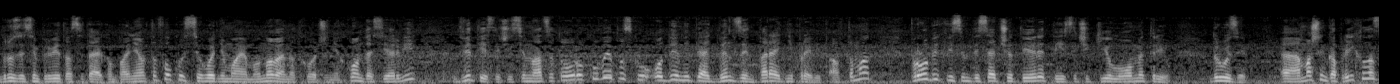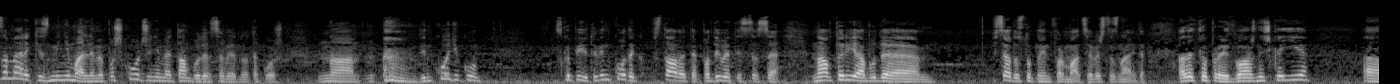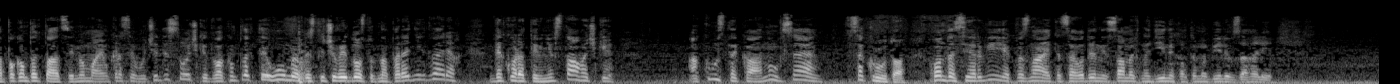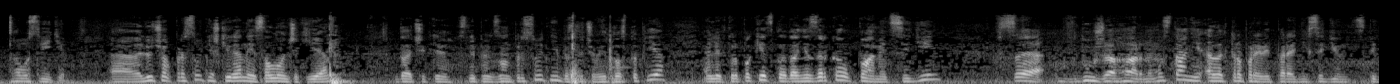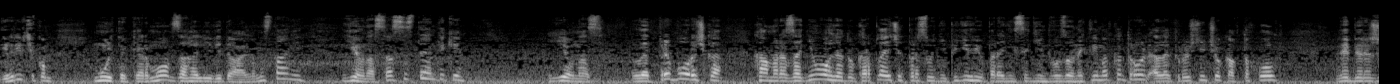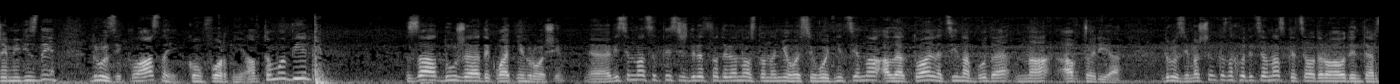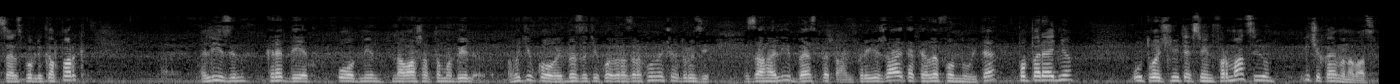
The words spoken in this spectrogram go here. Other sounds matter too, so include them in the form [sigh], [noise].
Друзі, всім привіт! Вас вітає компанія Автофокус. Сьогодні маємо нове надходження Honda CR-V 2017 року випуску 1,5 бензин, передній привід автомат, пробіг 84 тисячі кілометрів. Друзі, е, машинка приїхала з Америки з мінімальними пошкодженнями. Там буде все видно також на [clears throat] він-кодіку. Скопіюєте він-кодик, вставите, подивитеся все. На авторія буде вся доступна інформація, ви ж це знаєте. Електропривід важничка є. По комплектації ми маємо красивучі дисочки, два комплекти гуми, безключовий доступ на передніх дверях, декоративні вставочки, акустика, ну все, все круто. Honda CR-V, як ви знаєте, це один із самих надійних автомобілів взагалі у світі. Е, Лючок присутній, шкіряний салончик є. Датчики сліпих зон присутні, безключовий доступ є, електропакет, складання зеркал, пам'ять сидінь. Все в дуже гарному стані. Електропривід передніх сидінь з підігрівчиком, мультикермо взагалі в ідеальному стані. Є у нас асистентики, є у нас LED-приборочка, камера заднього огляду, карплейчик присутній, підігрів передніх сидінь, двозонний клімат-контроль, електроручничок, автохолд, вибір режимів їзди. Друзі, класний, комфортний автомобіль за дуже адекватні гроші. Е, 18 тисяч 990 на нього сьогодні ціна, але актуальна ціна буде на авторія. Друзі, машинка знаходиться в нас, кільцева дорога 1 ТРЦ Республіка Парк. Лізинг, кредит, обмін на ваш автомобіль, готівковий, безготівковий розрахуночок, друзі, взагалі без питань. Приїжджайте, телефонуйте попередньо, уточнюйте всю інформацію і чекаємо на вас.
